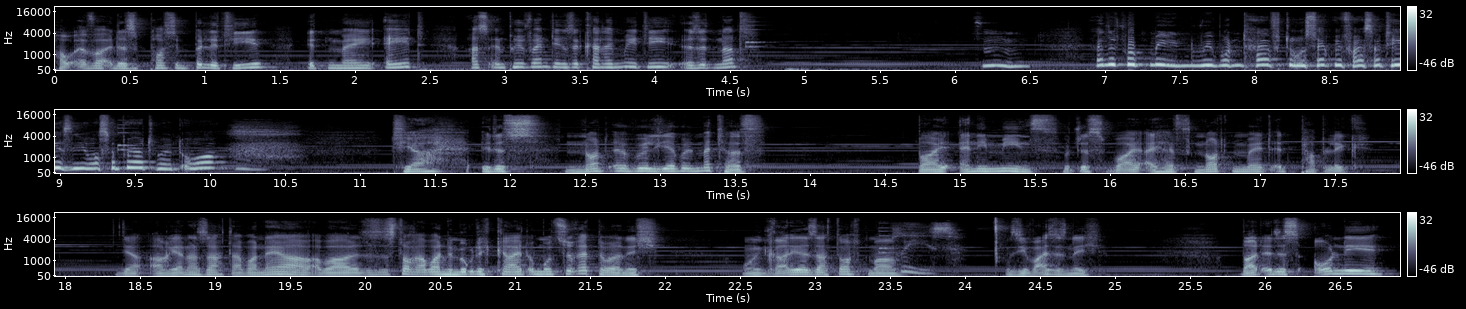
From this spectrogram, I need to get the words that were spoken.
However, it is a possibility it may aid us in preventing the calamity, is it not? Hmm, and it would mean we wouldn't have to sacrifice Artesi or Sir Bertrand, or... Tja, it is not a reliable method by any means, which is why I have not made it public. Ja, Ariana sagt aber, naja, aber das ist doch aber eine Möglichkeit, um uns zu retten, oder nicht? Und Gradia sagt doch mal, please, sie weiß es nicht. But it is only,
